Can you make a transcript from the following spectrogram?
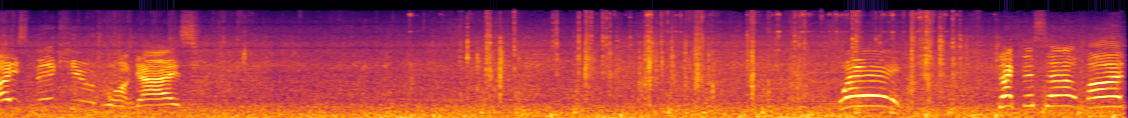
Nice big huge one, guys. Wait! Check this out, bud!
